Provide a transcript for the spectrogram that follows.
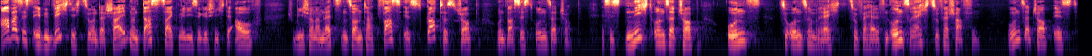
Aber es ist eben wichtig zu unterscheiden, und das zeigt mir diese Geschichte auch, wie schon am letzten Sonntag, was ist Gottes Job und was ist unser Job. Es ist nicht unser Job, uns zu unserem Recht zu verhelfen, uns Recht zu verschaffen. Unser Job ist,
